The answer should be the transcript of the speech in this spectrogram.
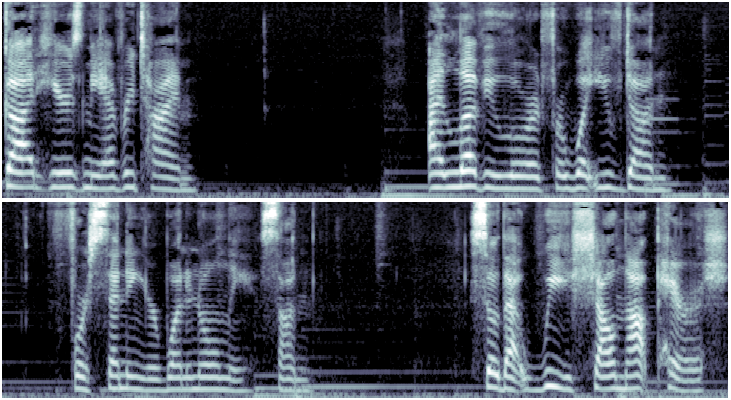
God hears me every time. I love you, Lord, for what you've done. for sending your one and only Son, so that we shall not perish,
